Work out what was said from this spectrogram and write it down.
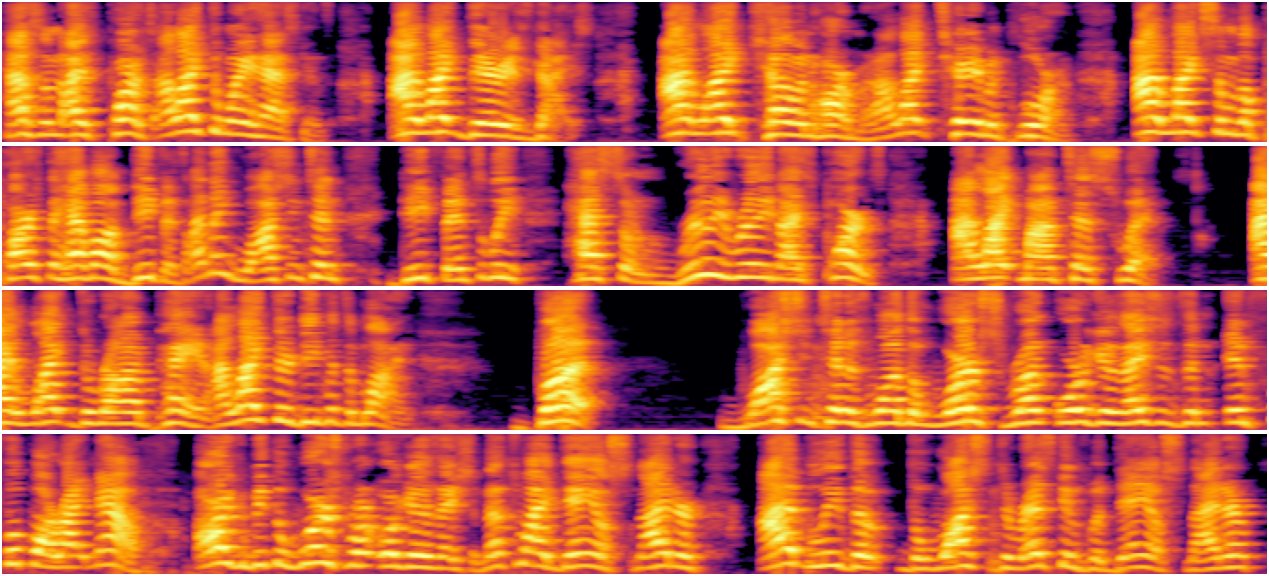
has some nice parts. I like Dwayne Haskins. I like Derrius Guice. I like Kelvin Harmon. I like Terry McLaurin. I like some of the parts they have on defense. I think Washington defensively has some really, really nice parts. I like Montez Sweat. I like Daron Payne. I like their defensive line. But Washington is one of the worst run organizations in, in football right now. Arguably the worst run organization. That's why Daniel Snyder, I believe the, the Washington Redskins with Daniel Snyder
